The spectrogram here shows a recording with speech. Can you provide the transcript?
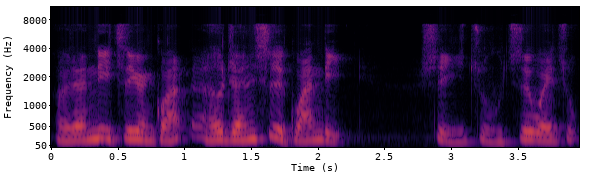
而人力资源管而人事管理是以组织为主，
